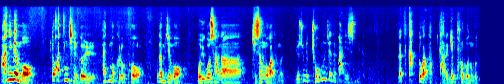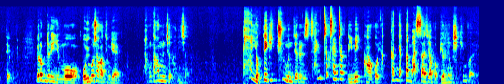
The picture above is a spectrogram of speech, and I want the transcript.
아니면 뭐 똑같은 책을 하여튼 뭐 그렇고 그다음에 이제 뭐 모의고사나 기성모 같은 거 요즘에 좋은 문제들 많이 있습니다. 그러니까 각도가 다 다르게 풀어보는 것도 되고요. 여러분들이 뭐 모의고사 같은 게 황당한 문제가 아니잖아요. 다 역대 기출 문제를 살짝 살짝 리메이크하고 약간 약간 마사지하고 변형시킨 거예요.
